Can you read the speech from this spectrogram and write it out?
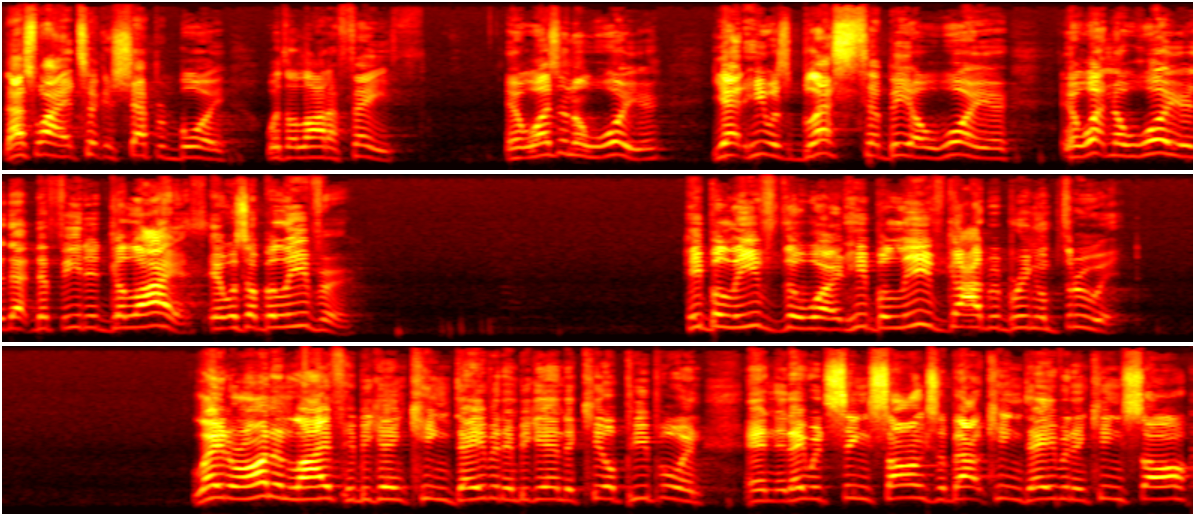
That's why it took a shepherd boy with a lot of faith. It wasn't a warrior, yet he was blessed to be a warrior. It wasn't a warrior that defeated Goliath, it was a believer. He believed the word, he believed God would bring him through it. Later on in life, he became King David and began to kill people, and, and they would sing songs about King David and King Saul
